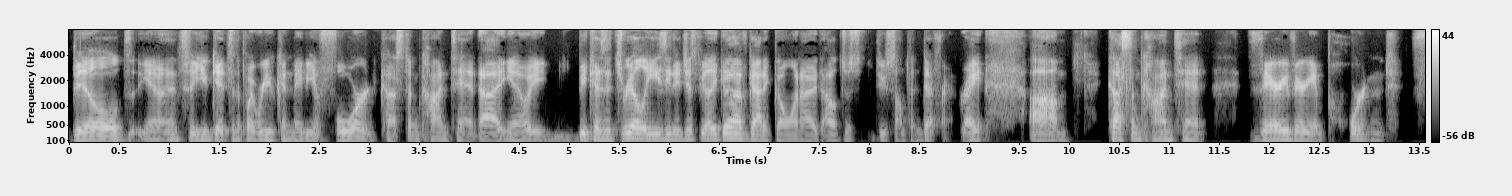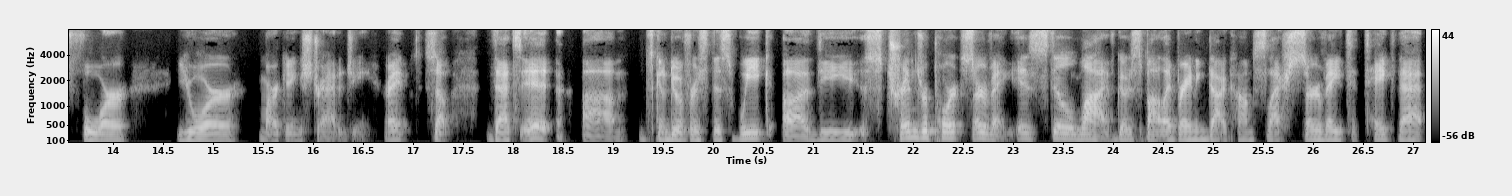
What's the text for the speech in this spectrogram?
build you know until you get to the point where you can maybe afford custom content uh you know because it's real easy to just be like oh i've got it going. I, i'll just do something different right? Um custom content very very important for your marketing strategy right so that's it. Um, it's going to do it for us this week. Uh, the trends report survey is still live. Go to spotlightbranding.com slash survey to take that.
